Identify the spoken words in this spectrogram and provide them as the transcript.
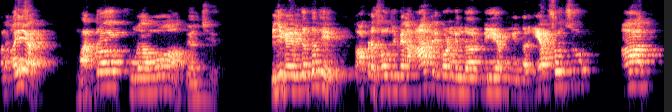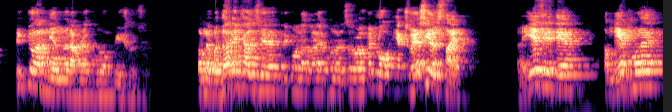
અને અહીંયા માત્ર ખૂણાઓ આપેલ છે. બીજી કઈ વિગત નથી, તો આપણે સૌથી પહેલા આ ત્રિકોણની અંદર ડીએફની અંદર એફ શોધશું. આ PQR ની અંદર આપણે ખૂણો પી શોધશું. તમને બધાને ખ્યાલ છે, ત્રિકોણના ત્રણેય ખૂણાનો સરવાળો કેટલો? 180 અંશ થાય. અને એ જ રીતે તમને એફ મળે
